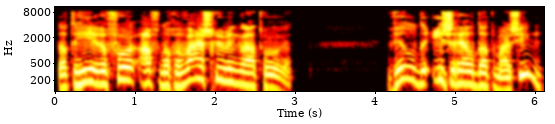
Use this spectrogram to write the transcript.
dat de Heere vooraf nog een waarschuwing laat horen. Wilde Israël dat maar zien?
